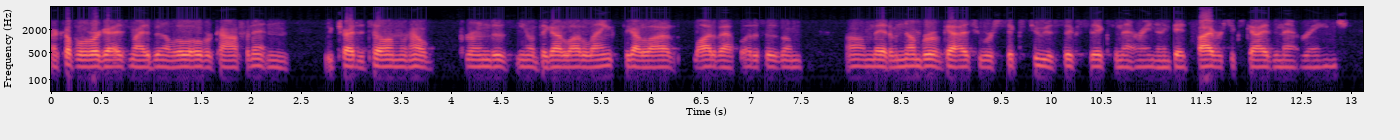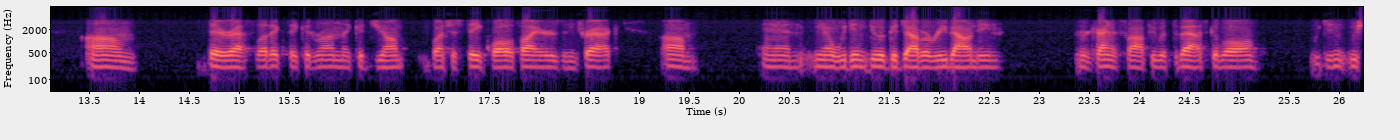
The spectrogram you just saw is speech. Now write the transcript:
a couple of our guys might have been a little overconfident, and we tried to tell them how Clarinda's. You know, they got a lot of length, they got a lot lot of athleticism. Um, they had a number of guys who were six two to six six in that range. I think they had five or six guys in that range. Um, they're athletic. They could run. They could jump. A bunch of state qualifiers in track. Um, and you know we didn't do a good job of rebounding. We were kind of sloppy with the basketball. We didn't. We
